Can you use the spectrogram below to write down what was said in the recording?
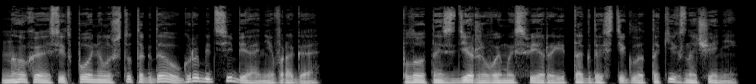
но Хасид понял, что тогда угробит себя, а не врага. Плотность сдерживаемой сферы и так достигла таких значений,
